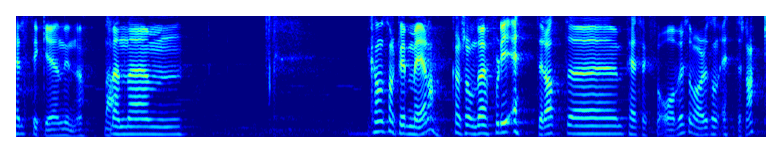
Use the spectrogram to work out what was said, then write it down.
Helst ikke nynne. Nei. Men um, vi kan snakke litt mer da, kanskje om det. Fordi etter at uh, P6 var over, så var det sånn ettersnakk.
